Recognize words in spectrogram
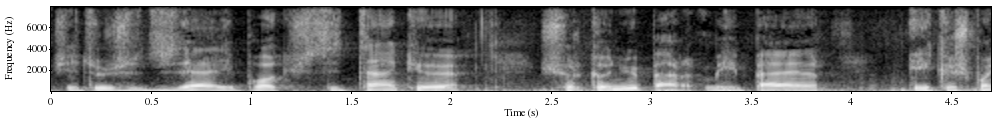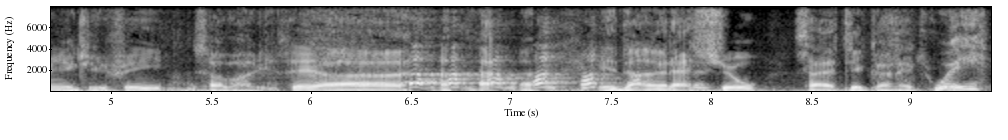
J'ai toujours, je disais à l'époque, je dis, tant que je suis reconnu par mes pères et que je pogne avec les filles, ça va aller. euh, et dans le ratio, ça a été correct. Oui.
